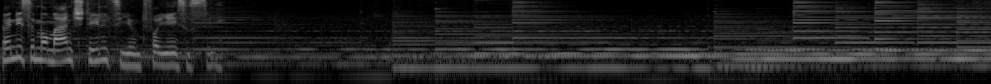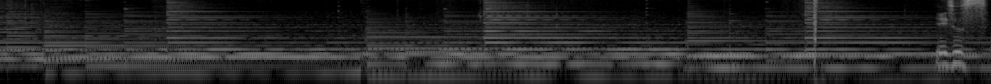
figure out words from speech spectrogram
Lass uns einen Moment still sein und vor Jesus sein. Jesus,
